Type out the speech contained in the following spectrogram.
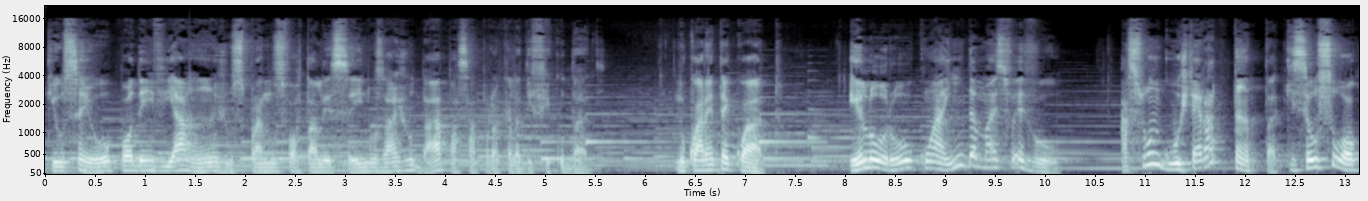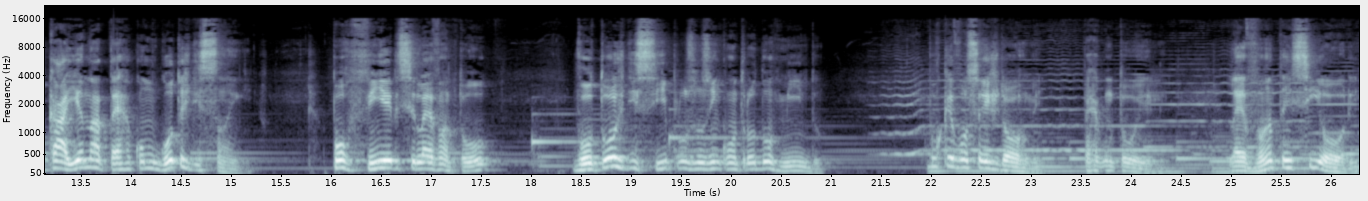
que o Senhor pode enviar anjos para nos fortalecer e nos ajudar a passar por aquela dificuldade. No 44, ele orou com ainda mais fervor. A sua angústia era tanta que seu suor caía na terra como gotas de sangue. Por fim ele se levantou, voltou aos discípulos os encontrou dormindo. Por que vocês dormem? perguntou ele. Levantem-se e orem,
